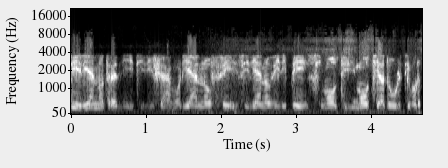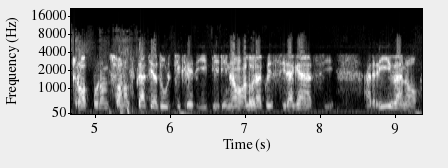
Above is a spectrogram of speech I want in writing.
Sì, li hanno traditi, diciamo, li hanno offesi, li hanno vilipesi, molti, molti adulti purtroppo non sono stati adulti credibili, no? Allora questi ragazzi arrivano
